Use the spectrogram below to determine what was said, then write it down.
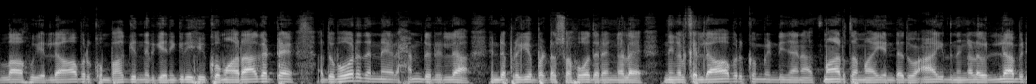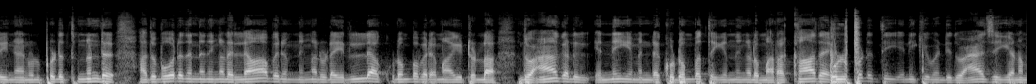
അള്ളാഹു എല്ലാവർക്കും ഭാഗ്യം നൽകി അനുഗ്രഹിക്കുമാറാകട്ടെ. അതുപോലെ തന്നെ അലഹമില്ല എന്റെ പ്രിയപ്പെട്ട സഹോദരങ്ങളെ നിങ്ങൾക്കെല്ലാവർക്കും വേണ്ടി ഞാൻ ആത്മാർത്ഥമായി എന്റെ ദ്വായിൽ നിങ്ങളെ എല്ലാവരെയും ഞാൻ ഉൾപ്പെടുത്തുന്നുണ്ട്. അതുപോലെ തന്നെ നിങ്ങളെല്ലാവരും നിങ്ങളുടെ എല്ലാ കുടുംബപരമായിട്ടുള്ള ദ്വാകളിൽ എന്നെയും എന്റെ കുടുംബത്തെയും നിങ്ങൾ മറക്കാതെ ഉൾപ്പെടുത്തി എനിക്ക് വേണ്ടി ദ്വാ ചെയ്യണം.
